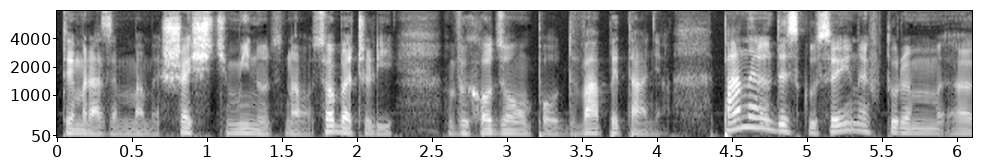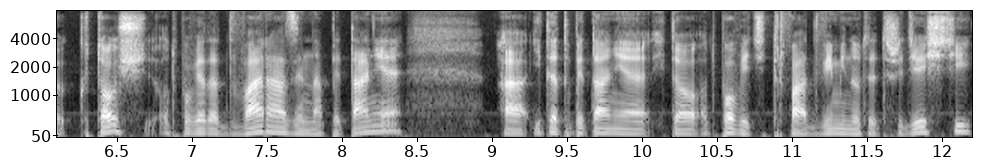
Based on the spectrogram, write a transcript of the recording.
Tym razem mamy 6 minut na osobę, czyli wychodzą po dwa pytania. Panel dyskusyjny, w którym e, ktoś odpowiada dwa razy na pytanie i to, to pytanie, i to odpowiedź trwa 2 minuty 30.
